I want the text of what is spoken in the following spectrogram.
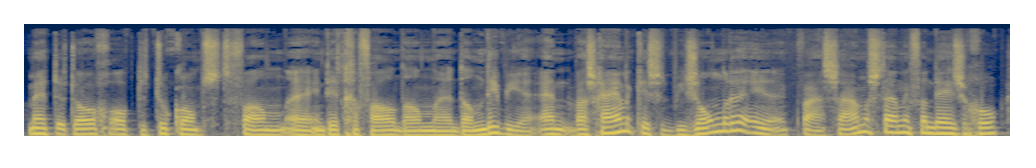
met het oog op de toekomst van eh, in dit geval dan, eh, dan Libië. En waarschijnlijk is het bijzondere eh, qua samenstelling van deze groep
